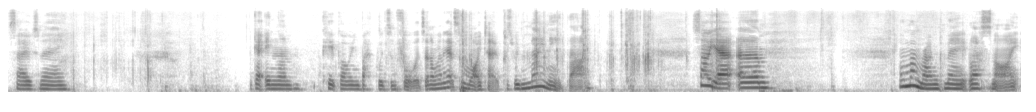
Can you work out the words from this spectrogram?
Saves me getting them keep going backwards and forwards. And I'm going to get some white out because we may need that. So, yeah, um, my mum rang me last night.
